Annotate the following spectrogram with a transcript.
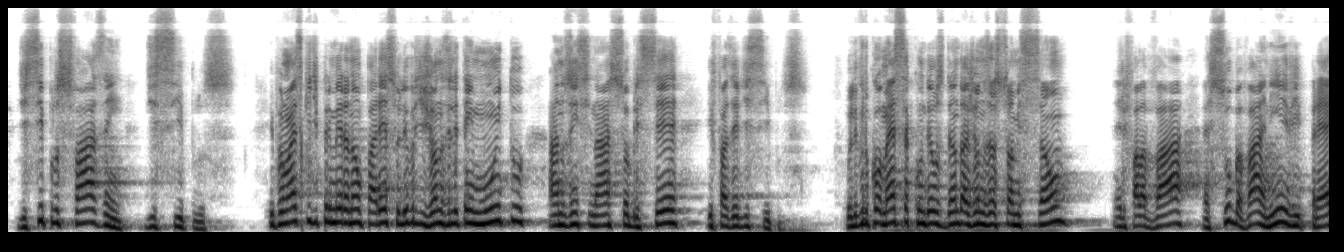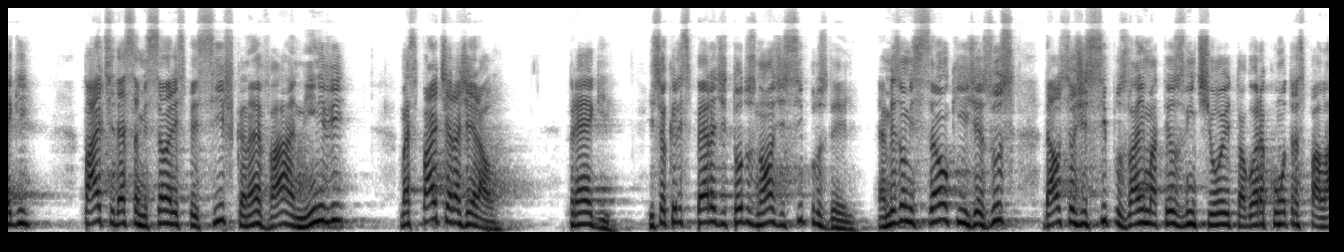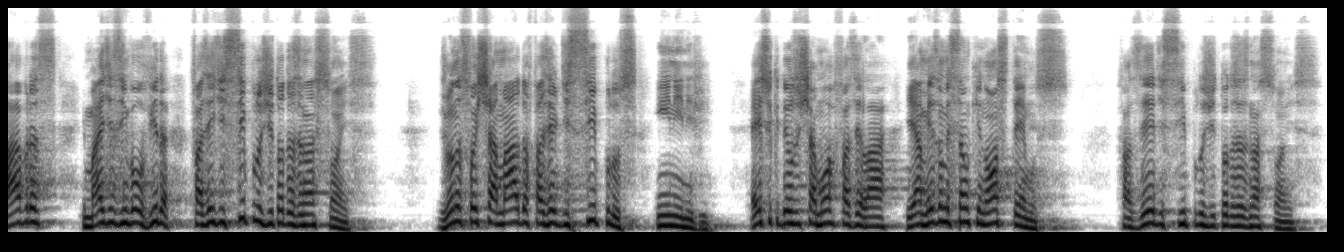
Discípulos fazem discípulos. E por mais que de primeira não pareça, o livro de Jonas ele tem muito a nos ensinar sobre ser e fazer discípulos. O livro começa com Deus dando a Jonas a sua missão. Ele fala: vá, é, suba, vá a Nínive pregue. Parte dessa missão era específica, né? Vá a Nínive, mas parte era geral. Pregue. Isso é o que ele espera de todos nós, discípulos dele. É a mesma missão que Jesus dá aos seus discípulos lá em Mateus 28, agora com outras palavras e mais desenvolvida, fazer discípulos de todas as nações. Jonas foi chamado a fazer discípulos em Nínive. É isso que Deus o chamou a fazer lá. E é a mesma missão que nós temos: fazer discípulos de todas as nações.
